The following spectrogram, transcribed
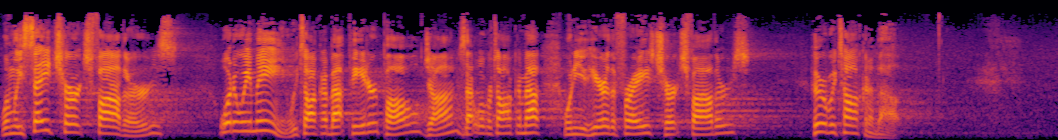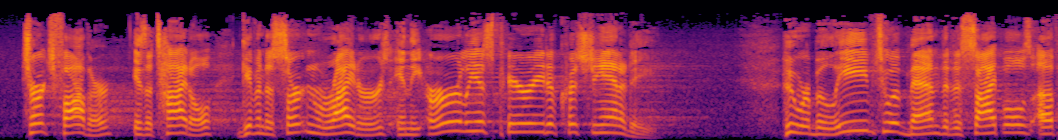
When we say church fathers, what do we mean? We talking about Peter, Paul, John? Is that what we're talking about? When you hear the phrase church fathers, who are we talking about? Church father is a title given to certain writers in the earliest period of Christianity who were believed to have been the disciples of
